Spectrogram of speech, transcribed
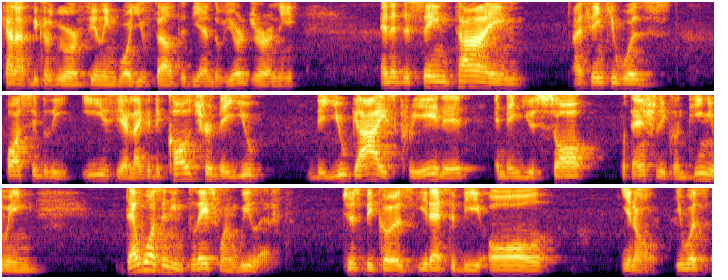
kind of because we were feeling what you felt at the end of your journey. And at the same time, I think it was possibly easier. Like the culture that you that you guys created and then you saw potentially continuing, that wasn't in place when we left. Just because it had to be all, you know, it was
